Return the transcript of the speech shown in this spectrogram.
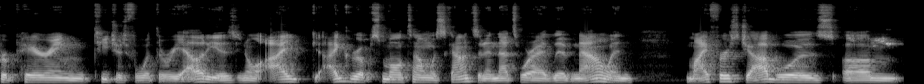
preparing teachers for what the reality is. You know, I I grew up small town Wisconsin, and that's where I live now. And my first job was um,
